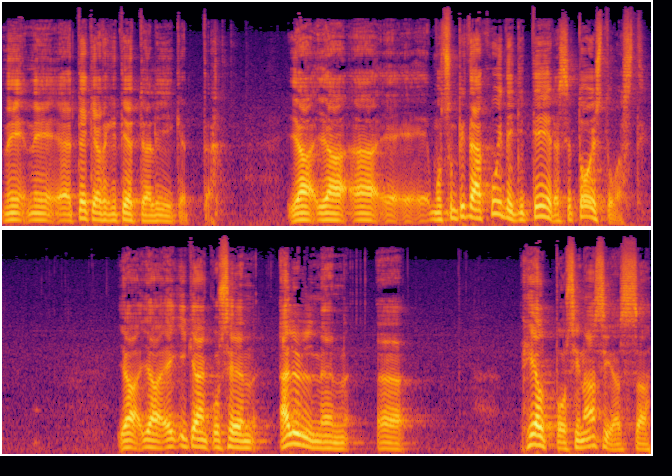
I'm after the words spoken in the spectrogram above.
niin, niin tekee jotakin tiettyä liikettä. Ja, ja, mutta sun pitää kuitenkin tehdä se toistuvasti. Ja, ja ikään kuin sen älyllinen äh, helppous siinä asiassa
